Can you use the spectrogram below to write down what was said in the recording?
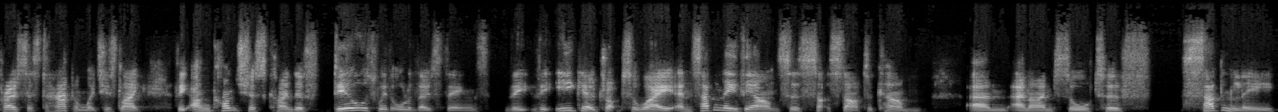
process to happen, which is like the unconscious kind of deals with all of those things. The the ego drops away, and suddenly the answers start to come. and and I'm sort of suddenly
